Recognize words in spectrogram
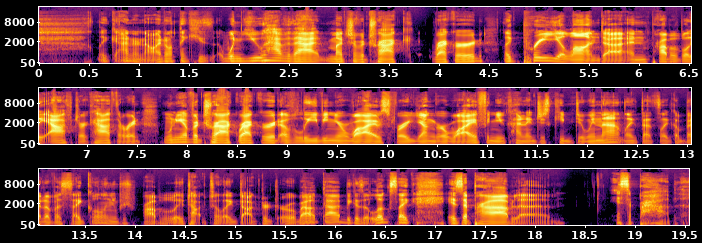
like I don't know. I don't think he's when you have that much of a track record, like pre Yolanda and probably after Katharine, when you have a track record of leaving your wives for a younger wife and you kind of just keep doing that, like that's like a bit of a cycle. And you should probably talk to like Dr. Drew about that because it looks like it's a problem. It's a problem.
